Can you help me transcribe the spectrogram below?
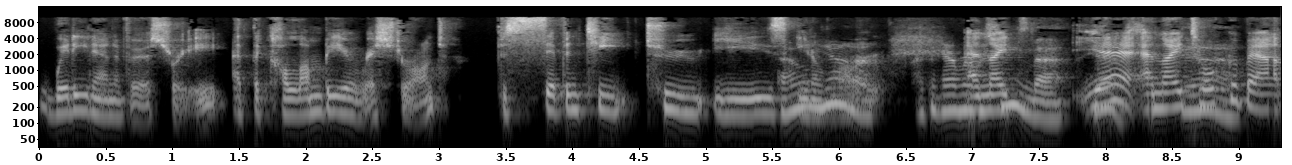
wedding anniversary at the Columbia restaurant for 72 years Oh, in a yeah. row. I think I remember And they- seeing that. Yeah, Yes. and they Yeah. talk about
